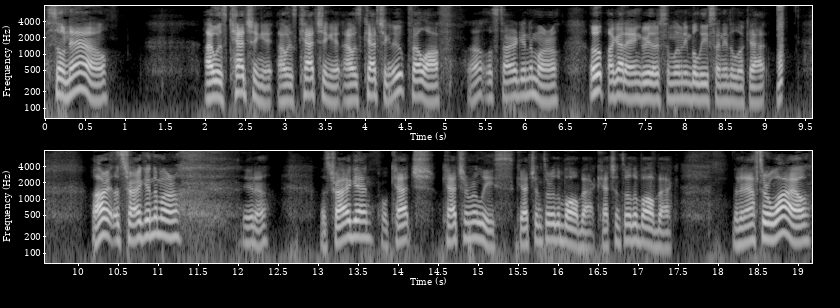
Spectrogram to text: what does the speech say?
So now I was catching it. I was catching it. I was catching it. Oop, fell off. Well, let's try again tomorrow. Oop, I got angry. There's some limiting beliefs I need to look at. All right, let's try again tomorrow. You know, let's try again. We'll catch, catch and release, catch and throw the ball back, catch and throw the ball back. And then after a while,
